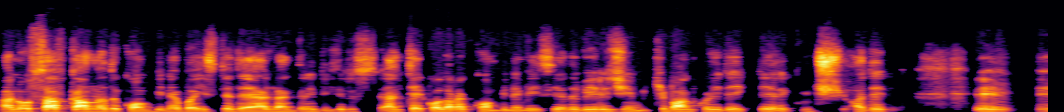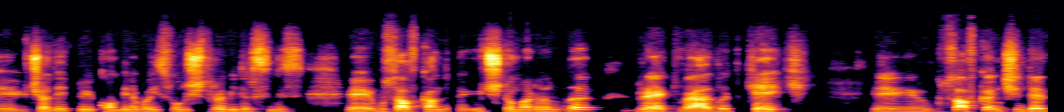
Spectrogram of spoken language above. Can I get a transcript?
Hani o safkanla da kombine bahiste değerlendirebiliriz. Yani tek olarak kombine bahisi ya da vereceğim iki bankoyu da ekleyerek 3 adet 3 e, adet bir kombine bahis oluşturabilirsiniz. E, bu safkanda 3 numaralı Red Velvet Cake. E, bu safkan içinde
